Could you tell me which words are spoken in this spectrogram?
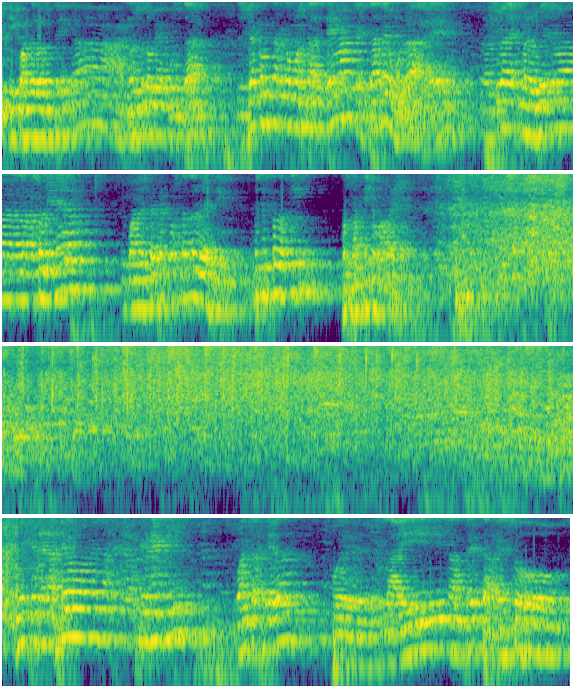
y cuando los tenga no se lo voy a contar. Les voy a contar cómo está el tema, que está regular, ¿eh? Me los voy a llevar a la gasolinera cuando esté repostando les voy a decir, ¿ves esto de aquí? Pues para ti no va a haber. Mi generación es la generación X. ¿Cuántas quedan? Pues la I, la Z, eso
